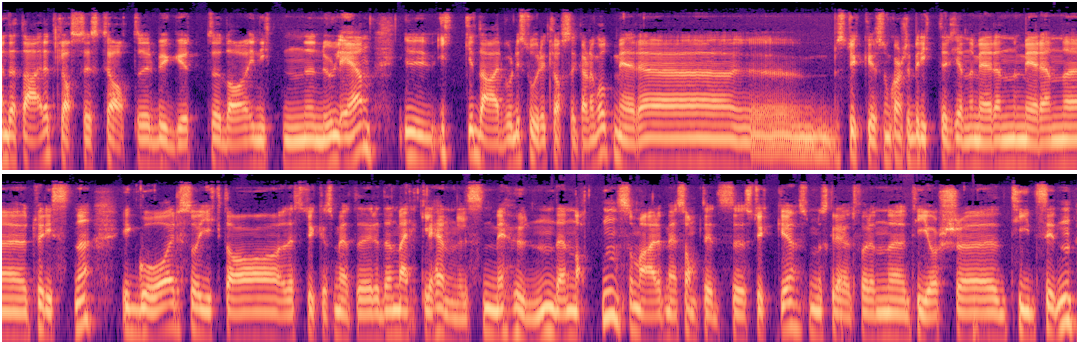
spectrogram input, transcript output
Men dette er et klassisk teater bygget uh, da i 1901. Ikke der hvor de store klassikerne har gått, mer uh, stykker som kanskje briter kjenner mer enn en, turistene. I går så gikk da et stykke som heter Den merkelige hendelsen med hunden den natten, som er et mer samtidsstykke som er skrevet for en eh, tiårs eh, tid siden.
